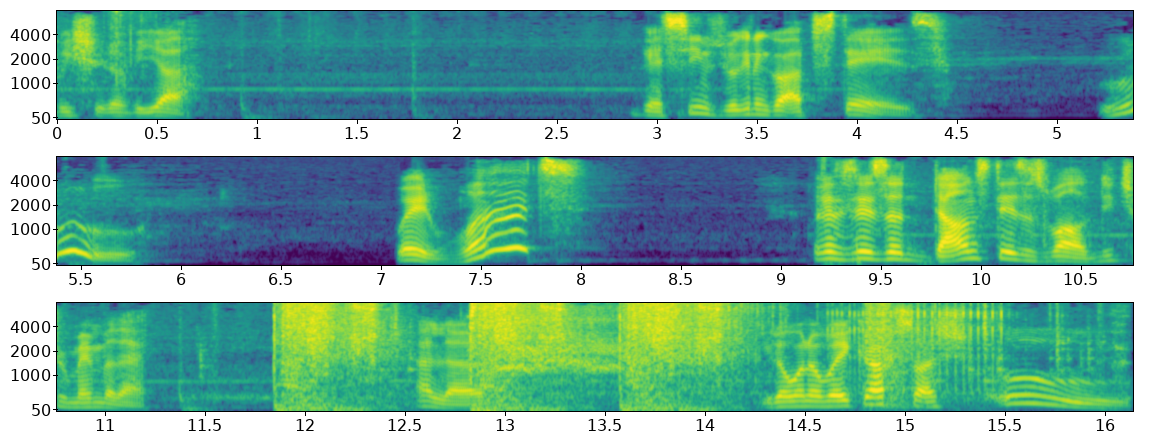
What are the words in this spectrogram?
We shoot over here. Okay, it seems we're gonna go upstairs. Ooh. Wait, what? Because there's a downstairs as well. Need to remember that. Hello. You don't want to wake up, Sash? Ooh.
